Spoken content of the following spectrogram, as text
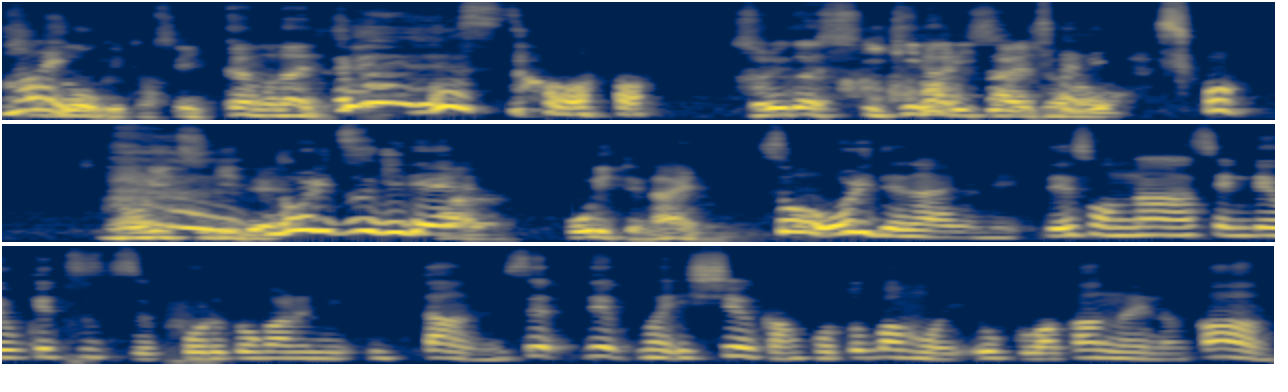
数多く言ってますけど一回もないですよそうそれがいきなり最初のそう乗り継ぎで。乗り継ぎで、まだ降りてないのに。そう降りてないのに。でそんな洗礼を受けつつポルトガルに行ったんです。で、まあ、1週間言葉もよく分かんない中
